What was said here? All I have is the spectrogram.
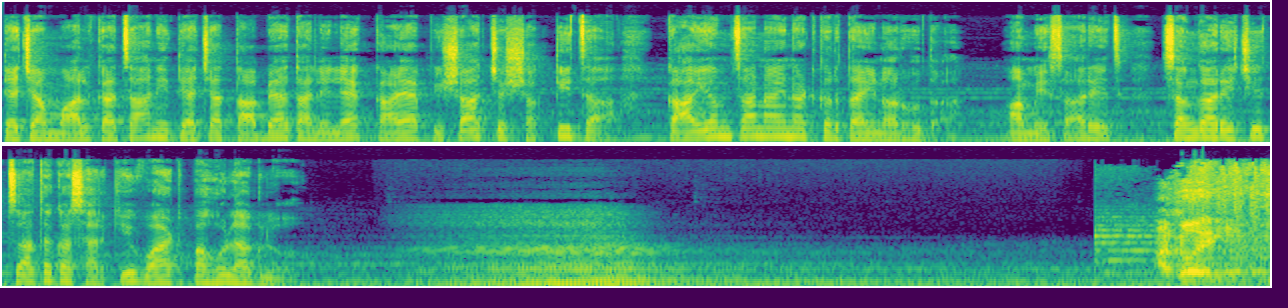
त्याच्या मालकाचा आणि त्याच्या ताब्यात आलेल्या काळ्या पिशाच शक्तीचा कायमचा नायनाट करता येणार होता. आम्ही सारेच संगारेची चातकासारखी वाट पाहू लागलो. Aguri!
